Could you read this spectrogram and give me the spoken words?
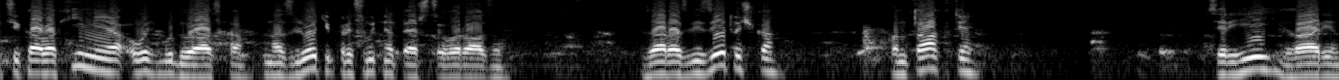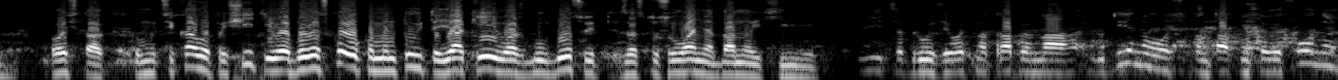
цікава хімія, ось, будь ласка, на зльоті присутня теж цього разу. Зараз візиточка, контакти. Сергій Гарін. Ось так. Кому цікаво, пишіть і обов'язково коментуйте, який ваш був досвід застосування даної хімії. Дивіться, друзі, ось натрапив на людину, ось контактні телефони,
